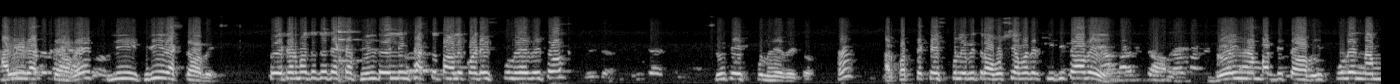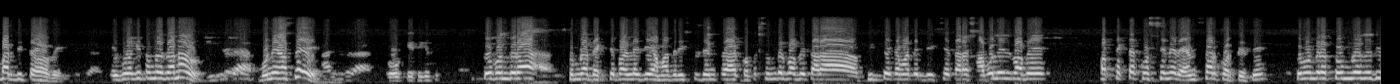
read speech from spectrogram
খালি রাখতে হবে। ফ্রি ফ্রি রাখতে হবে। তো এটার মধ্যে যদি একটা ফিল্ড ওয়েল্ডিং থাকতো, তাহলে কয়টা স্কুল হয়ে যেত? দুইটা। স্কুল হয়ে যেত। প্রত্যেকটা স্কুলের ভিতরে অবশ্যই আমাদের কি দিতে হবে? ড্রয়িং নাম্বার দিতে হবে, স্কুলের নাম্বার দিতে হবে। এগুলো কি তোমরা জানো? মনে আছে? ওকে ঠিক আছে। তো বন্ধুরা, তোমরা দেখতে পারলে যে আমাদের স্টুডেন্টরা কত সুন্দরভাবে তারা ফিডব্যাক আমাদের দিচ্ছে, তারা সাবলীল ভাবে প্রত্যেকটা কোশ্চেনের অ্যান্সার করতেছে। তো বন্ধুরা, তোমরা যদি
